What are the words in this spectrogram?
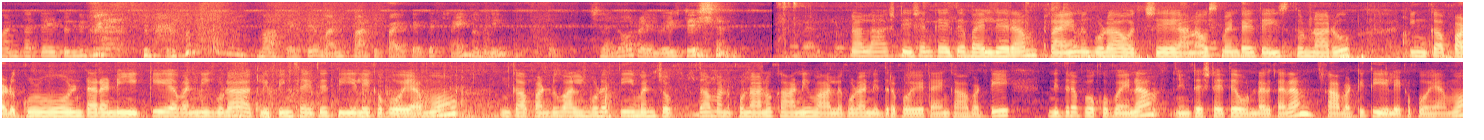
వన్ థర్టీ అవుతుంది మాకైతే వన్ ఫార్టీ ఫైవ్కి అయితే ట్రైన్ ఉంది. చలో రైల్వే స్టేషన్. అలా స్టేషన్కి అయితే బయలుదేరాం. ట్రైన్ కూడా వచ్చే అనౌన్స్మెంట్ అయితే ఇస్తున్నారు. ఇంకా పడుకుంటారండి. ఎక్కి అవన్నీ కూడా క్లిప్పింగ్స్ అయితే తీయలేకపోయాము. ఇంకా పండు వాళ్ళని కూడా తీయమని చెప్దాం అనుకున్నాను. కానీ వాళ్ళు కూడా నిద్రపోయే టైం కాబట్టి నిద్రపోకపోయినా ఇంట్రెస్ట్ అయితే ఉండదు కదా. కాబట్టి తీయలేకపోయాము.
